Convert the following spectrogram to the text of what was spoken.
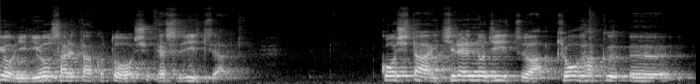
業に利用されたことを示す事実である。こうした一連の事実は脅迫、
